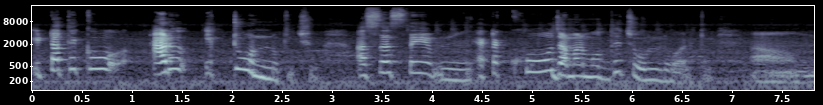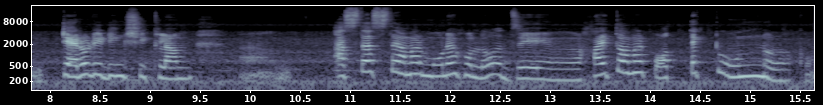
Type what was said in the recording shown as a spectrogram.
এটা থেকেও আরও একটু অন্য কিছু। আস্তে আস্তে একটা খোঁজ আমার মধ্যে চলল আর কি। ট্যারো রিডিং শিখলাম আস্তে আস্তে আমার মনে হলো যে, হয়তো আমার পথটা একটু অন্যরকম।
